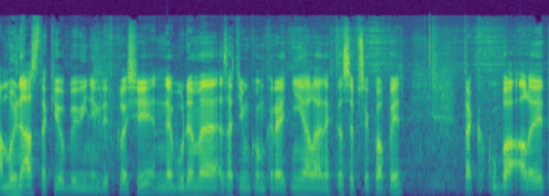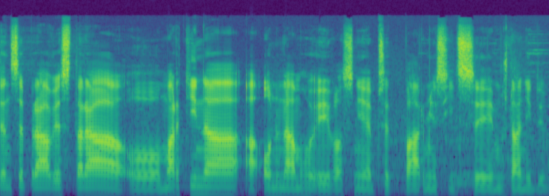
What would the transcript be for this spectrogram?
A možná se taky objeví někdy v kleši, nebudeme zatím konkrétní, ale nechte se překvapit. Tak Kuba Ali, ten se právě stará o Martina a on nám ho i vlastně před pár měsíci, možná někdy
